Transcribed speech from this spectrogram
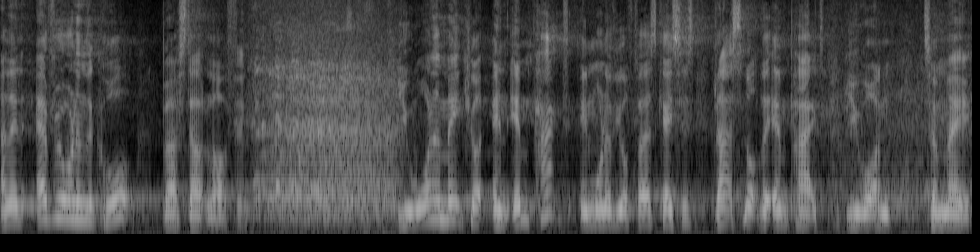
and then everyone in the court burst out laughing. You want to make your, an impact in one of your first cases? That's not the impact you want to make.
